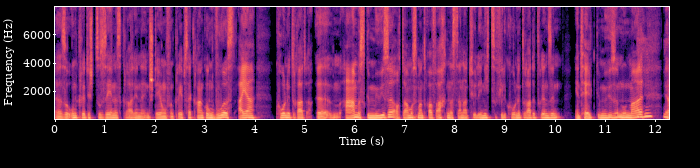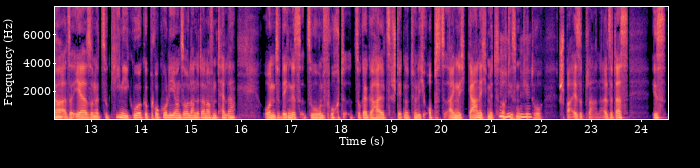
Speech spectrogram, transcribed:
äh, so unkritisch zu sehen ist, gerade in der Entstehung von Krebserkrankungen, Wurst, Eier, Kohlenhydratarmes äh, Gemüse. Auch da muss man darauf achten, dass da natürlich nicht zu viele Kohlenhydrate drin sind. Enthält Gemüse nun mal. Mhm, ja, mhm. also eher so eine Zucchini, Gurke, Brokkoli und so landet dann auf dem Teller. Und wegen des zu hohen Fruchtzuckergehalts steht natürlich Obst eigentlich gar nicht mit mhm, auf diesem mhm. Keto-Speiseplan. Also das ist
